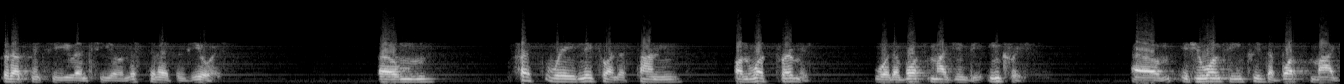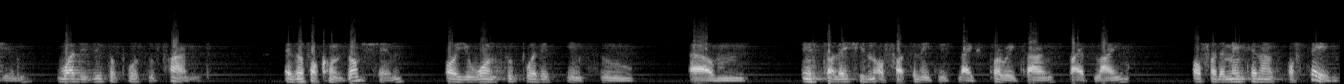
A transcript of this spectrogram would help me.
good afternoon to you and to your listeners and viewers. Um, first, we need to understand on what premise will the BOST margin be increased. Um, if you want to increase the BOST margin, what is it supposed to fund? Is it for consumption or you want to put it into um, installation of facilities like storage tanks, pipelines, or for the maintenance of same.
